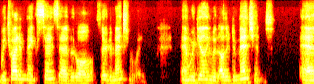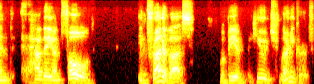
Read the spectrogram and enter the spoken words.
we try to make sense of it all third dimensionally and we're dealing with other dimensions and how they unfold in front of us will be a huge learning curve.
